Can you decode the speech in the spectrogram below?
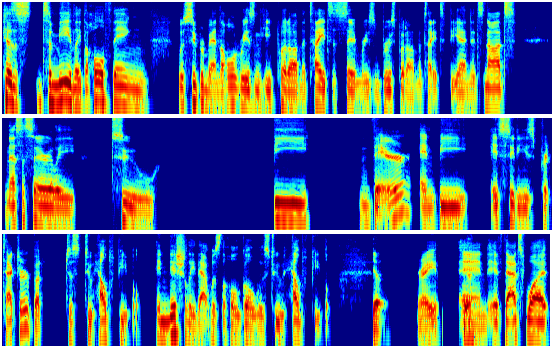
because to me, like the whole thing with Superman, the whole reason he put on the tights is the same reason Bruce put on the tights at the end. It's not necessarily to be there and be a city's protector, but just to help people. Initially, that was the whole goal was to help people. Yep. Right. Yeah. And if that's what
